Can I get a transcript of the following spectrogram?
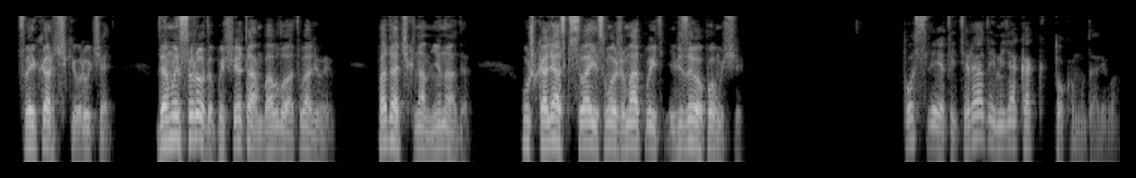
свои карточки вручать. Да мы сроду по счетам бабло отваливаем. Подачек нам не надо. Уж коляски свои сможем отбыть и без его помощи. После этой тирады меня как током ударило.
